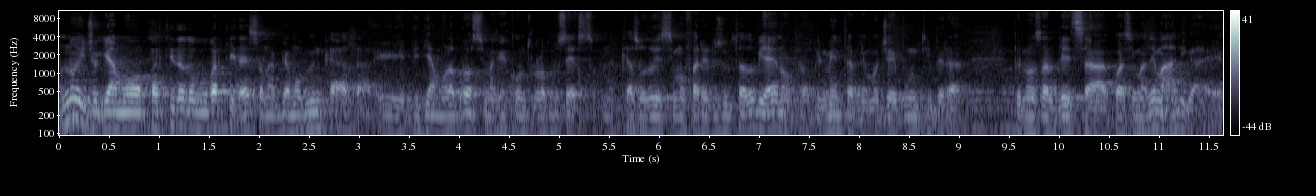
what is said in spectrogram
Noi giochiamo partita dopo partita, adesso ne abbiamo due in casa e vediamo la prossima che è contro la Prosesso. Nel caso dovessimo fare il risultato pieno probabilmente avremo già i punti per, per una salvezza quasi matematica e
